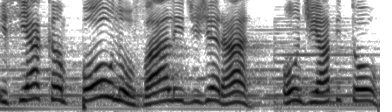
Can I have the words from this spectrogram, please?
e se acampou no vale de Gerar, onde habitou.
